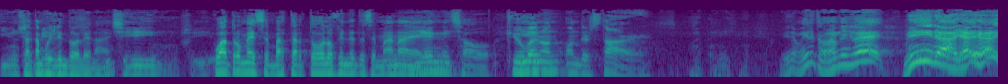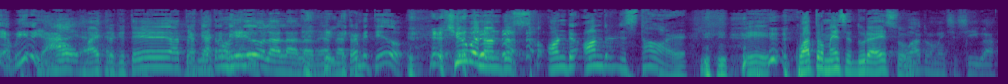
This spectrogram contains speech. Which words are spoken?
Y un Canta muy lindo Elena, ¿eh? Sí, sí. Cuatro meses va a estar todos los fines de semana en. Cuban on, on the Star. Mira, mira, está hablando inglés. Mira, ya, ya, ya, mira, ya. No, maestro, que usted ha- me ha transmitido, la, la, la- me, ha- transmitido. Cuban on the, on the- under the Star. Eh, cuatro meses dura eso. Cuatro meses, sí, va.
